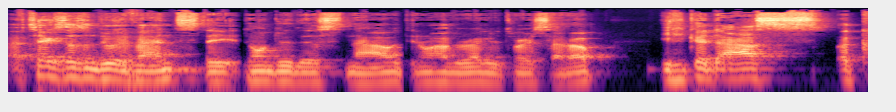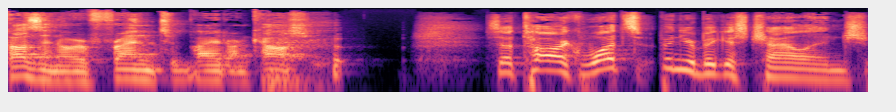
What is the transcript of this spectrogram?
FTX doesn't do events. They don't do this now. They don't have the regulatory setup. He could ask a cousin or a friend to buy it on Kalshi. so Tarek, what's been your biggest challenge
